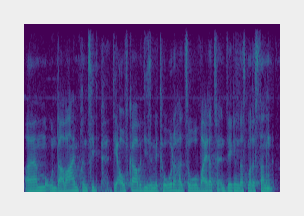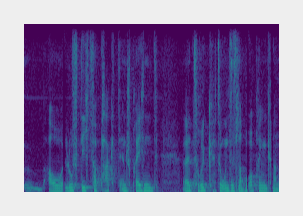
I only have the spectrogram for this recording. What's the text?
Ähm, und da war im Prinzip die Aufgabe, diese Methode halt so weiterzuentwickeln, dass man das dann auch luftdicht verpackt entsprechend äh, zurück zu uns ins Labor bringen kann.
